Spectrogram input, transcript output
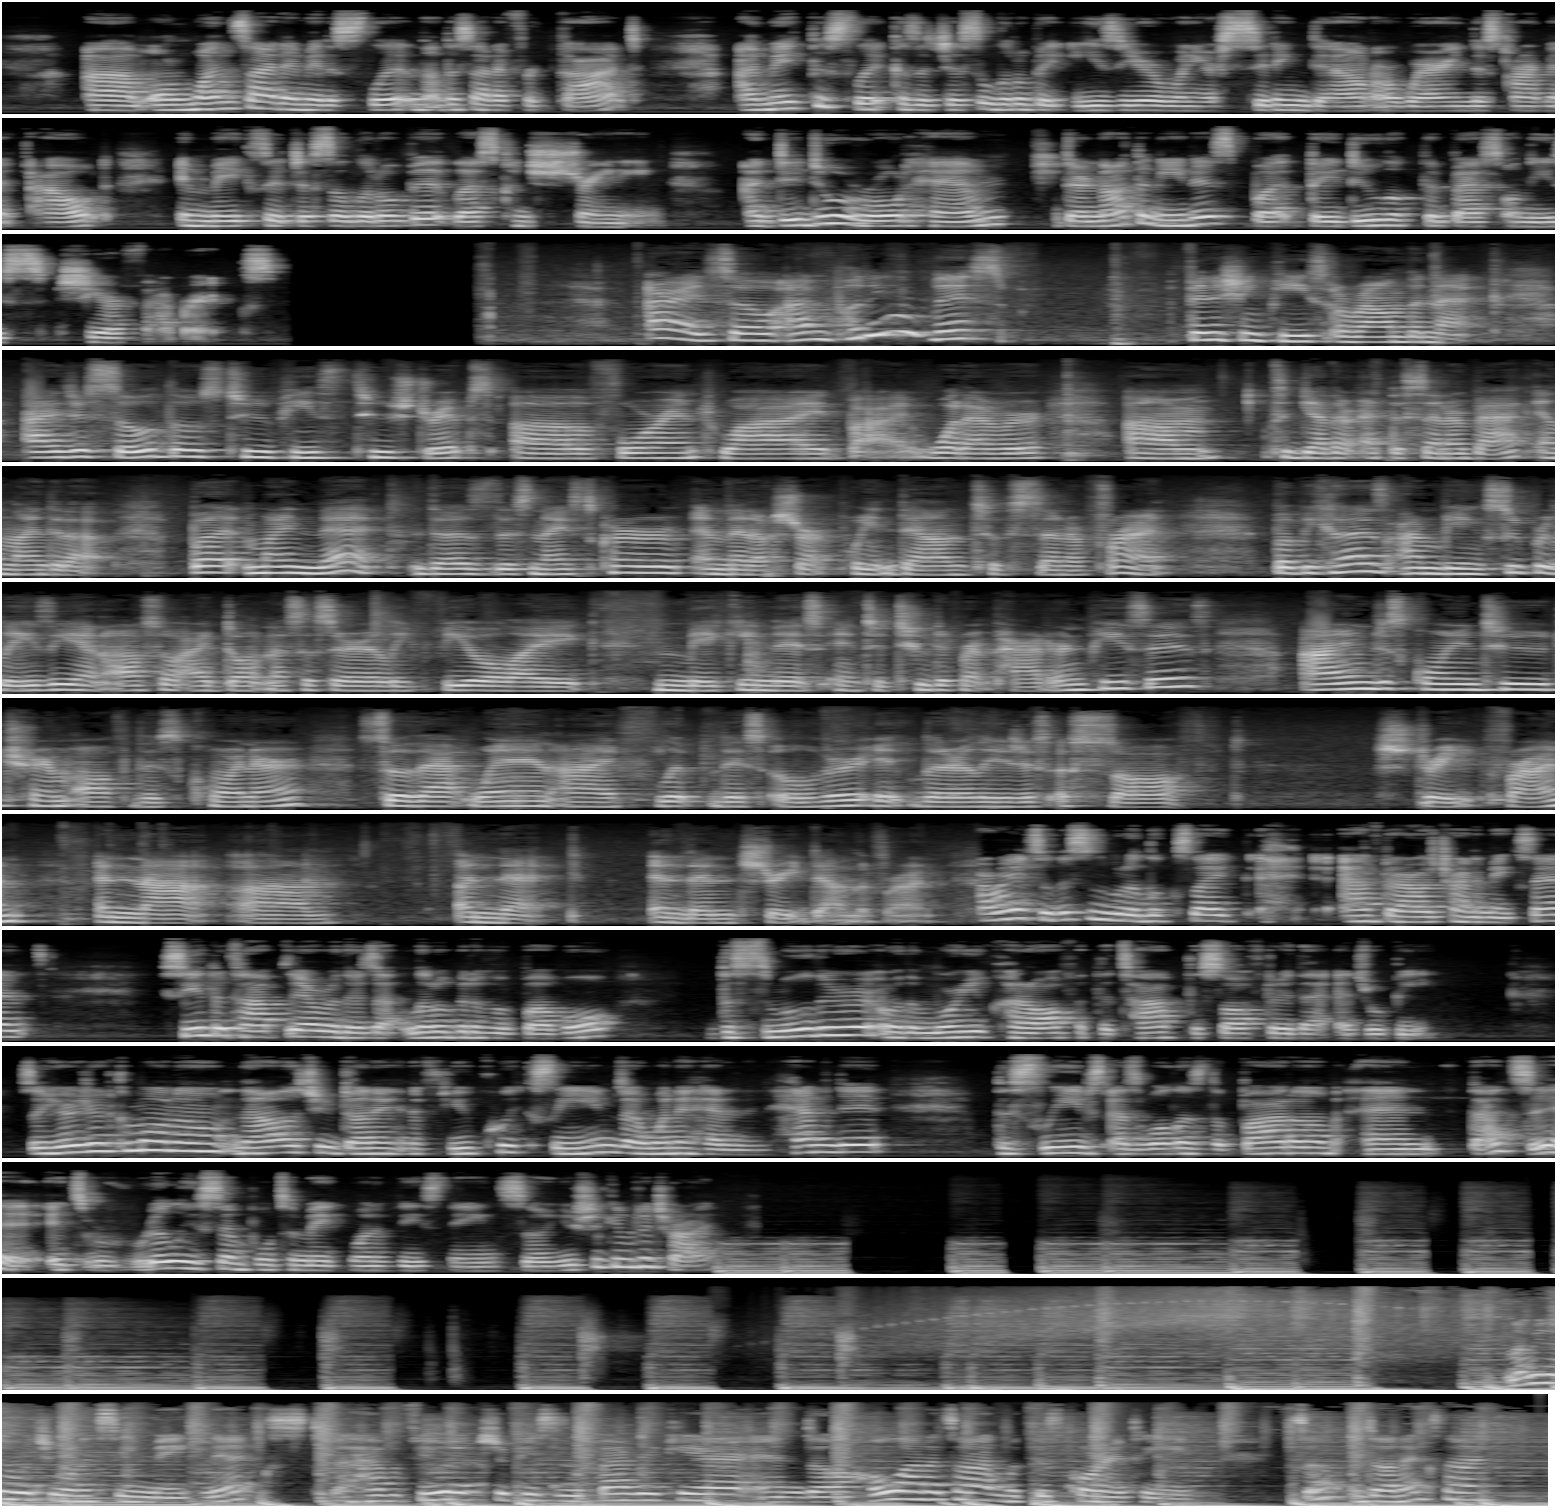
Um, on one side I made a slit, and the other side I forgot. I make the slit because it's just a little bit easier when you're sitting down or wearing this garment out. It makes it just a little bit less constraining. I did do a rolled hem. They're not the neatest, but they do look the best on these sheer fabrics. Alright, so I'm putting this finishing piece around the neck. I just sewed those two piece two strips of four inch wide by whatever um, together at the center back and lined it up. But my neck does this nice curve and then a sharp point down to the center front. But because I'm being super lazy and also I don't necessarily feel like making this into two different pattern pieces, I'm just going to trim off this corner so that when I flip this over, it literally is just a soft, straight front and not um, a neck and then straight down the front. All right, so this is what it looks like after I was trying to make sense. See at the top there where there's that little bit of a bubble? The smoother or the more you cut off at the top, the softer that edge will be. So here's your kimono. Now that you've done it in a few quick seams, I went ahead and hemmed it, the sleeves as well as the bottom, and that's it. It's really simple to make one of these things, so you should give it a try. Let me know what you want to see made next. I have a few extra pieces of fabric here and a whole lot of time with this quarantine. So until next time.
